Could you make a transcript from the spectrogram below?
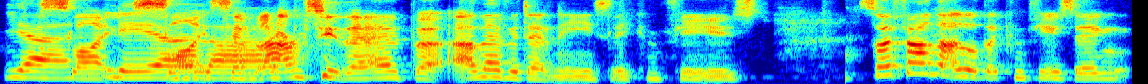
Yeah. slight Leo, slight Lugg. similarity there, but I'm evidently easily confused. So I found that a little bit confusing.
